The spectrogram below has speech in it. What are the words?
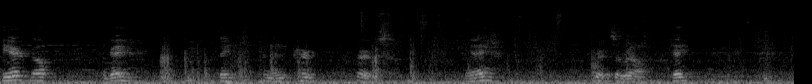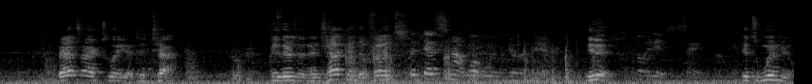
Here, go, okay? See, and then curve, curves, okay? Curves around, okay? That's actually an attack. Okay, there's an attack and defense, But that's not what we were doing there. it is, Oh, it is the same, okay. it's windmill.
